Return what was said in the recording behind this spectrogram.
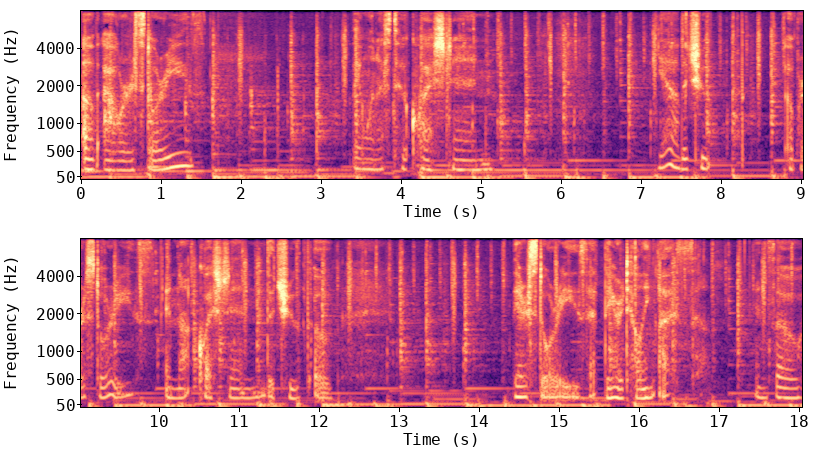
of our stories. Us to question yeah, the truth of our stories and not question the truth of their stories that they are telling us. And so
